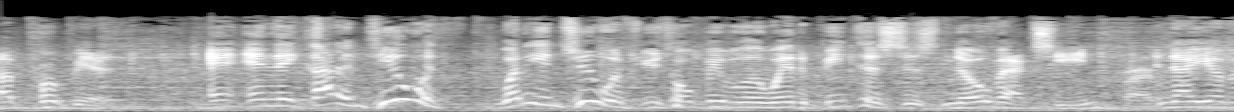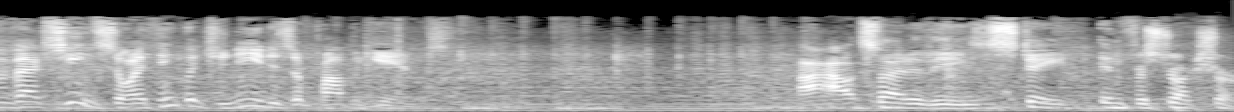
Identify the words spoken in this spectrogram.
appropriated it, and, and they got to deal with what do you do if you told people the way to beat this is no vaccine, right. and now you have a vaccine? So I think what you need is a propagandist. Outside of the state infrastructure.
